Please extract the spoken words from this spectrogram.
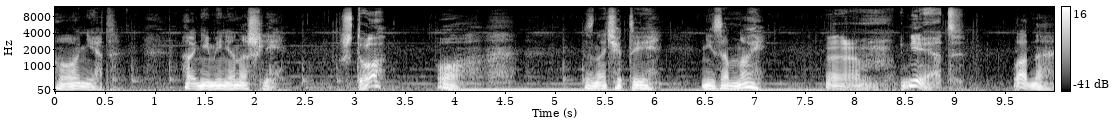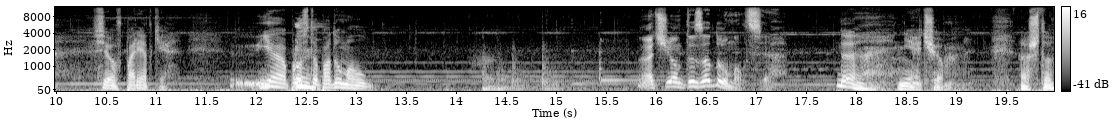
О, нет. Они меня нашли. Что? О, значит, ты не за мной? Эм, нет. Ладно, все в порядке. Я просто подумал... О чем ты задумался? Да, ни о чем. А что?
